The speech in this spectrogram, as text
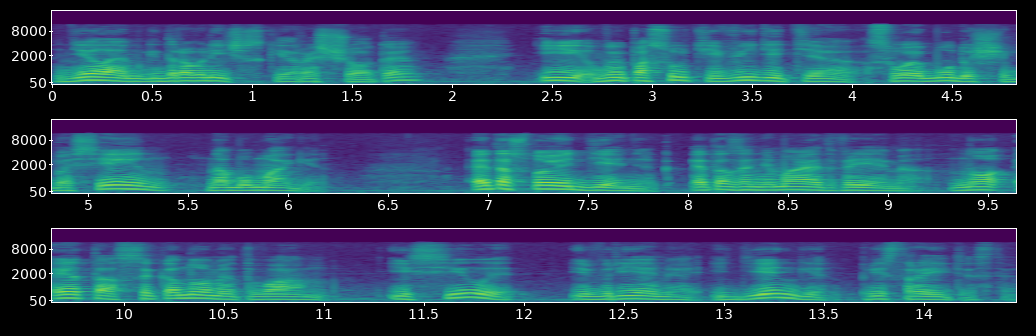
делаем гидравлические расчеты, и вы по сути видите свой будущий бассейн на бумаге. Это стоит денег, это занимает время, но это сэкономит вам и силы, и время, и деньги при строительстве.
